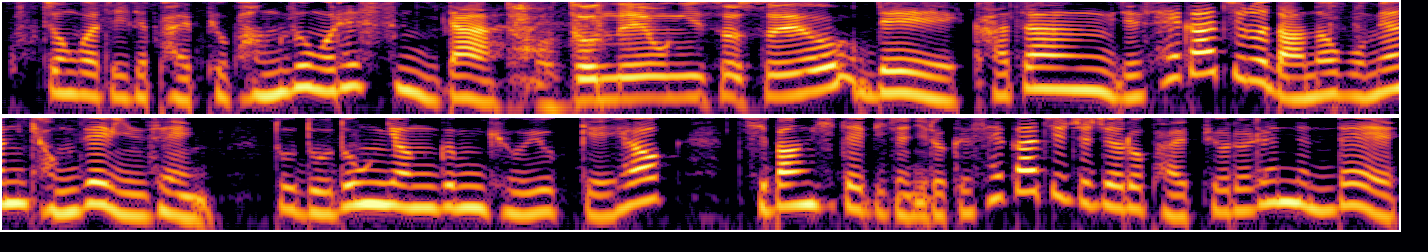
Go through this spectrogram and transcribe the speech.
국정과제 이제 발표 방송을 했습니다. 어떤 내용이 있었어요? 네, 가장 이제 세 가지로 나눠 보면 경제 민생, 또 노동연금 교육 개혁, 지방시대 비전 이렇게 세 가지 주제로 발표를 했는데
